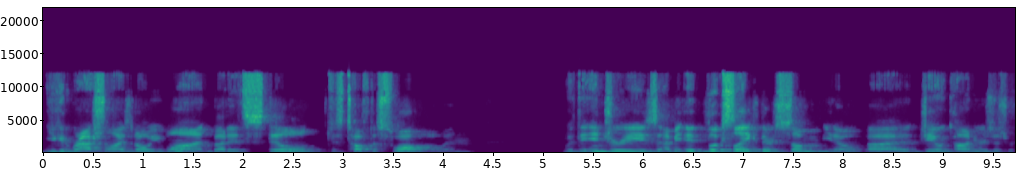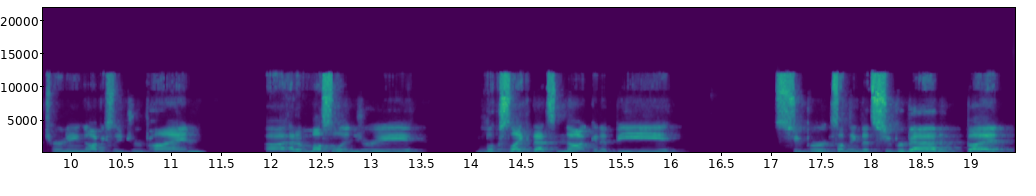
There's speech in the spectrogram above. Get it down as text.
you can rationalize it all you want, but it's still just tough to swallow. And with the injuries, I mean, it looks like there's some, you know, uh, Jalen Conyers is returning. Obviously, Drew Pyne uh, had a muscle injury. Looks like that's not going to be super something that's super bad, but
